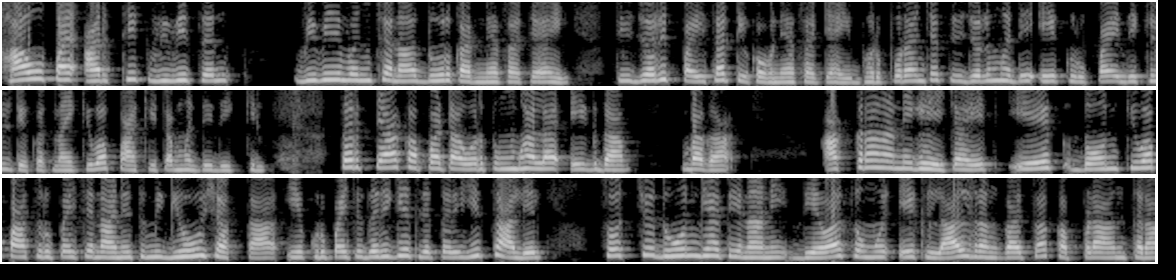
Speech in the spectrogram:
हा उपाय आर्थिक विविचन विविवंचना दूर करण्यासाठी आहे. तिजोरीत पैसा टिकवण्यासाठी आहे. भरपूरांच्या तिजोरीमध्ये एक रुपये देखील टिकत नाही किंवा पाकिटामध्ये देखील. तर त्या कपाटावर तुम्हाला एकदा बघा अकरा नाणे घ्यायचे आहेत. एक दोन किंवा पाच रुपयाचे नाणे तुम्ही घेऊ शकता. एक रुपयाचे जरी घेतले तरीही चालेल. स्वच्छ धुवून घ्या ते नाणे. देवासमोर एक लाल रंगाचा कपडा अंथरा.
